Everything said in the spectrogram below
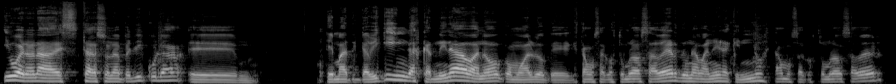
y bueno, nada, esta es una película eh, temática vikinga, escandinava, ¿no? Como algo que, que estamos acostumbrados a ver de una manera que no estamos acostumbrados a ver.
